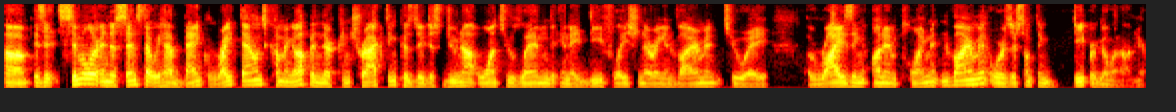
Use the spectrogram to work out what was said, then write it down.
um, is it similar in the sense that we have bank write downs coming up and they're contracting because they just do not want to lend in a deflationary environment to a, a rising unemployment environment, or is there something deeper going on here?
